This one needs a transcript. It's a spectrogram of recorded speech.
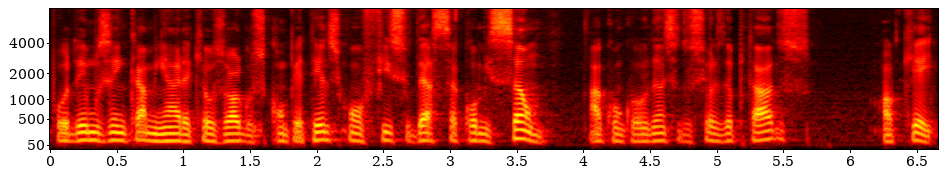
podemos encaminhar aqui aos órgãos competentes com ofício dessa comissão a concordância dos senhores deputados? Ok.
